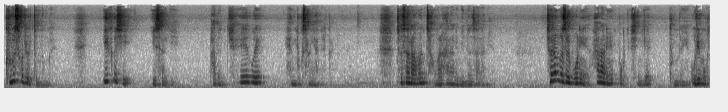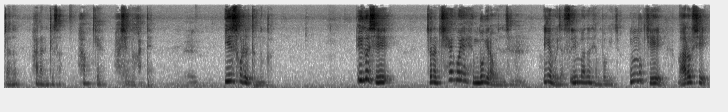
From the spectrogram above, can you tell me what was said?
그 소리를 듣는 거예요. 이것이 이삭이 받은 최고의 행복상이 아닐까요? 저 사람은 정말 하나님 믿는 사람이에요. 저런 것을 보니 하나님이 복 주신 게 분명해요. 우리 목자는 하나님께서 함께 하신 것 같아. 이 소리를 듣는 것. 이것이 저는 최고의 행복이라고 저는 생각합니다. 이게 뭐죠? 쓰임받는 행복이죠. 묵묵히 말없이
